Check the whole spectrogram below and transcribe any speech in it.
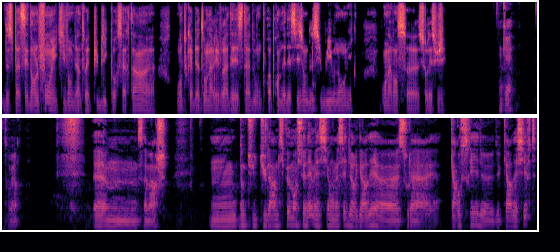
de, se passer dans le fond et qui vont bientôt être publics pour certains, ou en tout cas bientôt on arrivera à des stades où on pourra prendre des décisions de si oui ou non on, y, on avance sur les sujets. Ok, très bien. Euh, ça marche. Hum, donc tu, tu l'as un petit peu mentionné, mais si on essaie de regarder euh, sous la carrosserie de, de Cardashift,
